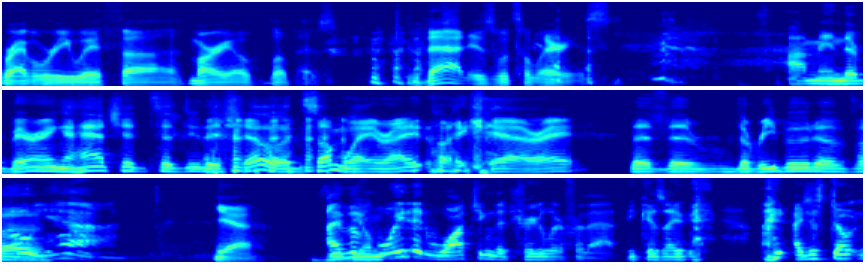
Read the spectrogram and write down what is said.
rivalry with uh, Mario Lopez. that is what's hilarious. I mean, they're burying a hatchet to do this show in some way, right? Like Yeah, right. the, the, the reboot of, uh, oh yeah. Yeah. I've the only- avoided watching the trailer for that because I, I I just don't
